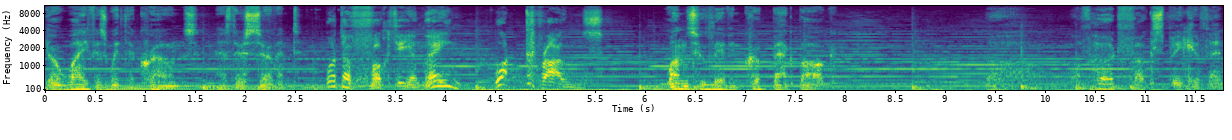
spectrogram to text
Your wife is with the Crones as their servant. What the fuck do you mean? What crones? Ones who live in Crookback Bog. Oh, I've heard folk speak of them,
